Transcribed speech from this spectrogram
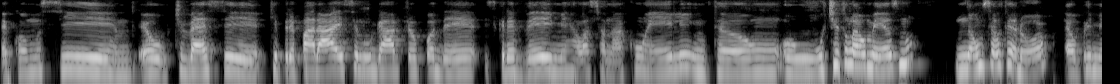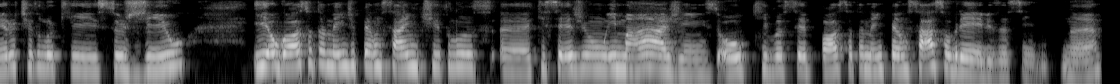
É como se eu tivesse que preparar esse lugar para eu poder escrever e me relacionar com ele. Então, o, o título é o mesmo, não se alterou, é o primeiro título que surgiu, e eu gosto também de pensar em títulos é, que sejam imagens, ou que você possa também pensar sobre eles, assim, né?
